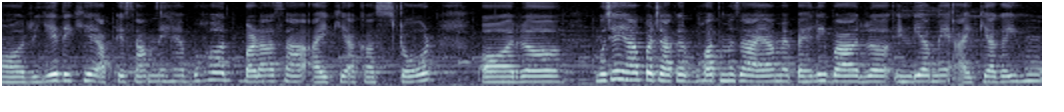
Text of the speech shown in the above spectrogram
और ये देखिए आपके सामने है बहुत बड़ा सा आइकिया का स्टोर और मुझे यहाँ पर जाकर बहुत मज़ा आया। मैं पहली बार इंडिया में आइकिया गई हूँ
